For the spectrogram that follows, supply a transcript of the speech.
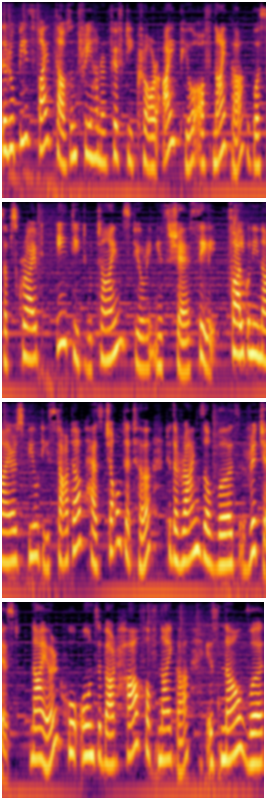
The rupees 5350 crore IPO of Nykaa was subscribed 82 times during its share sale. Falguni Nayar's beauty startup has jolted her to the ranks of world's richest. Nayar, who owns about half of Nykaa, is now worth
